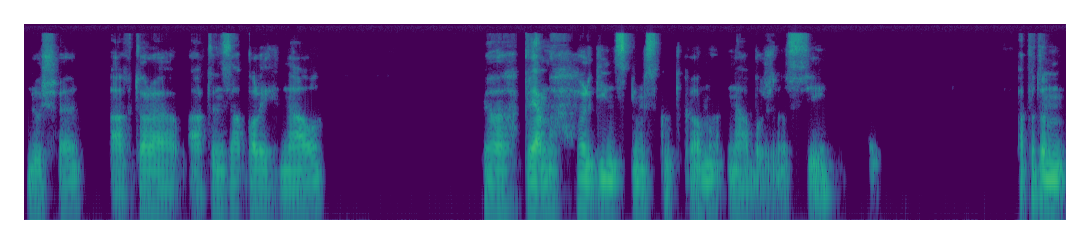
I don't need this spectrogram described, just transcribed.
duše a, ktorá, a ten zápal ich hnal priam hrdinským skutkom nábožnosti. A potom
